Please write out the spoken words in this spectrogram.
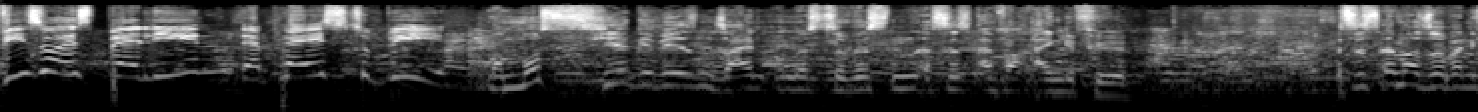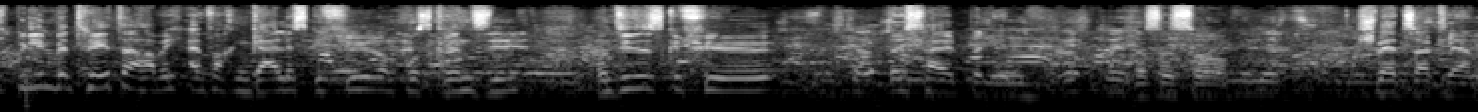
Wieso ist Berlin der Place to be? Man muss hier gewesen sein, um es zu wissen. Es ist einfach ein Gefühl. Es ist immer so, wenn ich Berlin betrete, habe ich einfach ein geiles Gefühl und muss grinsen. Und dieses Gefühl ist halt Berlin. Das ist so schwer zu erklären.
